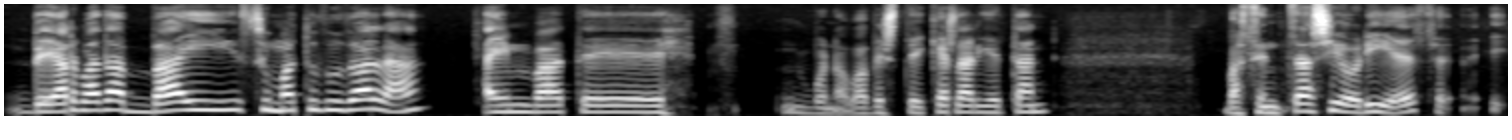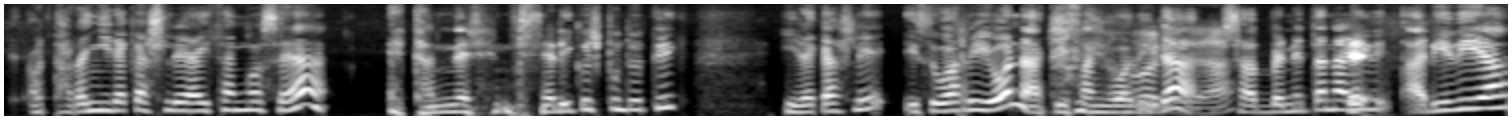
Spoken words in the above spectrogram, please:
behar bada bai sumatu dudala, hainbat, e, bueno, ba beste ikerlarietan, ba zentzazio hori, ez? Otarain irakaslea izango zea, eta nire, nire ikuspuntutik, irakasle izugarri onak izango dira. da. Osea, benetan ari, ari dira,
